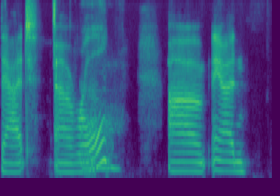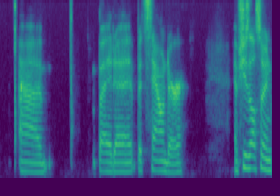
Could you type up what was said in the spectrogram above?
that uh, role um, and um, but uh, but Sounder And she's also in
